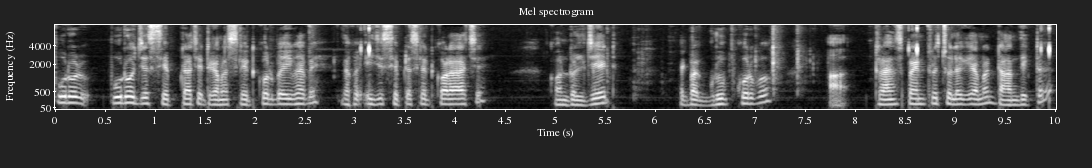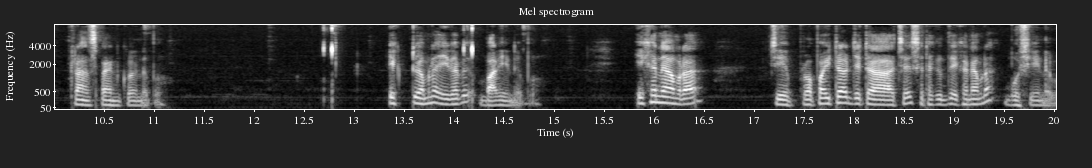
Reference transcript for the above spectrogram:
পুরো পুরো যে শেপটা আছে এটাকে আমরা সিলেক্ট করব এইভাবে। দেখো, এই যে শেপটা সিলেক্ট করা আছে কন্ট্রোল জেড একবার গ্রুপ করব, আর ট্রান্সপারেন্টে চলে গিয়ে আমরা ডান দিকটা ট্রান্সপারেন্ট করে নেব। একটু আমরা এইভাবে বাড়িয়ে নেব। এখানে আমরা যে প্রপাইটার যেটা আছে, সেটা কিন্তু এখানে আমরা বসিয়ে নেব।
